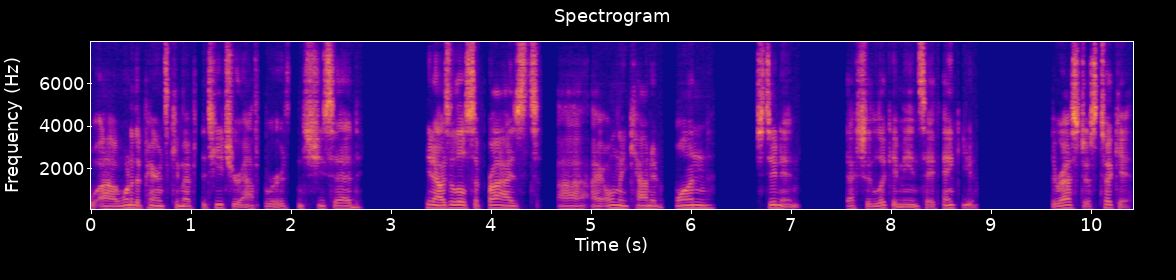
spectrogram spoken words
uh, one of the parents came up to the teacher afterwards, and she said, "You know, I was a little surprised. Uh, I only counted one student actually look at me and say thank you. The rest just took it."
